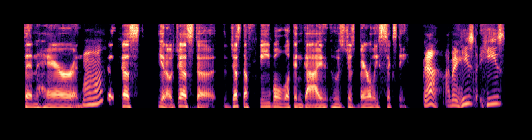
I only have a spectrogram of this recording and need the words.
thin hair and hmm just you know just uh just a feeble looking guy who's just barely 60. Yeah, I mean he's he's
